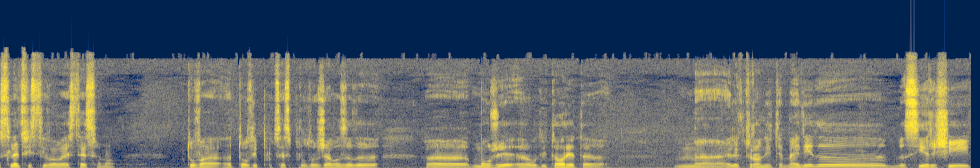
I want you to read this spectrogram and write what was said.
след фестивала естествено това, този процес продължава, за да може аудиторията на електронните медии да, си реши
